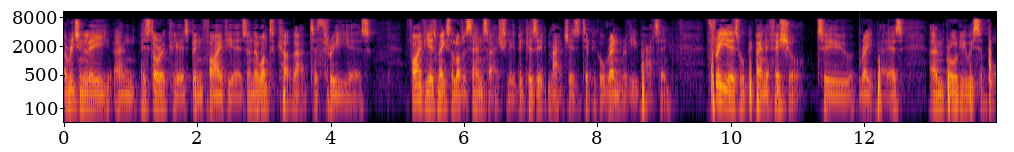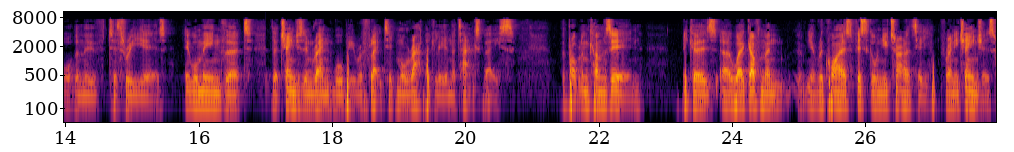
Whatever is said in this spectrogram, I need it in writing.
originally and historically it's been five years, and they want to cut that to three years. Five years makes a lot of sense actually because it matches typical rent review pattern. Three years will be beneficial to ratepayers, and broadly we support the move to three years. It will mean that, that changes in rent will be reflected more rapidly in the tax base. The problem comes in because uh, where government you know, requires fiscal neutrality for any changes.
